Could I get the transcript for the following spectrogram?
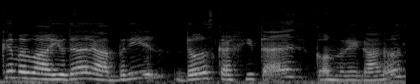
que me va a ayudar a abrir dos cajitas con regalos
